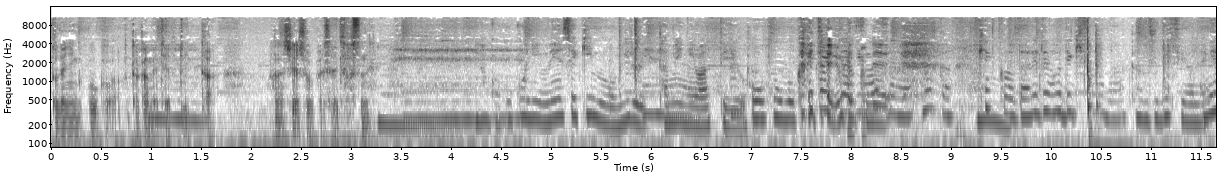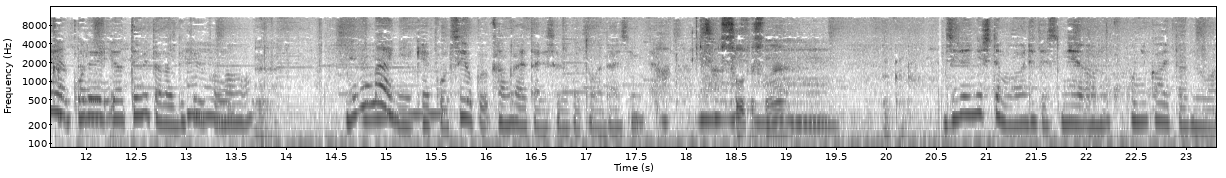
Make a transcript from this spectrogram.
トレーニング効果を高めてといった話が紹介されてますね。なんかここに面積夢を見るためにはっていう方法も書いてありますね。なんか結構誰でもできそうな感じですよね。ねこれやってみたらできるかな。寝る前に結構強く考えたりすることが大事みたいな。そうですね。事例にしてもあれですねあのここに書いてあるのは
